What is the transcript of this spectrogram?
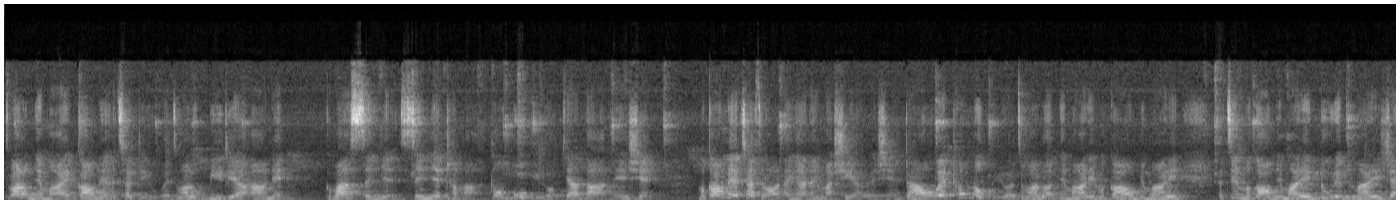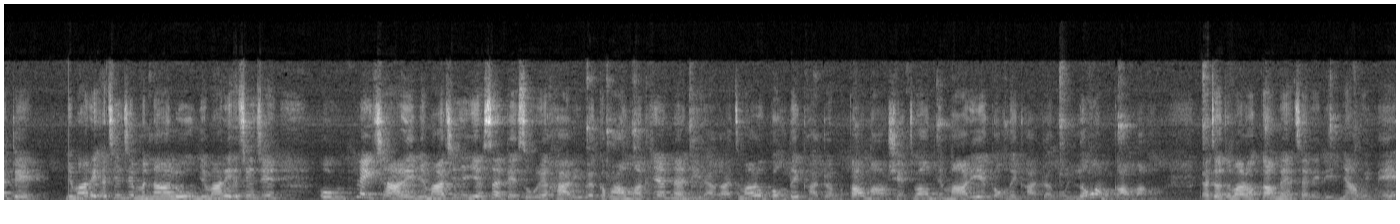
ကျမတို့မြန်မာရဲ့ကောင်းတဲ့အချက်တွေကိုပဲကျမတို့မီဒီယာအားနဲ့ကမ္ဘာစင်မြင့်စင်မြင့်ထက်မှာတွန်းပို့ပြီးတော့ပြသရမယ်ရှင်မကောင်းတဲ့အချက်ဆိုတော့နိုင်ငံတိုင်းမှာရှိရပဲရှင်ဒါကိုပဲထုတ်နှုတ်ပြီးတော့ကျမတို့ကမြန်မာတွေမကောင်းမြန်မာတွေအကျင့်မကောင်းမြန်မာတွေလူတယ်မြန်မာတွေရက်တယ်မြန်မာတွေအချင်းချင်းမနာလို့မြန်မာတွေအချင်းချင်း ဟိုနှိတ်ချတယ်မြန်မာချင်းချင်းရက်ဆက်တယ်ဆိုတဲ့ဟာတွေပဲကပောင်မှာပြန့်နှံ့နေတာကကျမတို့ဂုံတိတ်ခါအတွက်မကောက်ပါအောင်ရှင်ကျမတို့မြန်မာတွေရဲ့ဂုံတိတ်ခါအတွက်ကိုလုံးဝမကောင်းပါဘူးဒါကြောင့်ကျမတို့ကောင်းတဲ့အချက်လေးတွေမျှဝေမယ်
